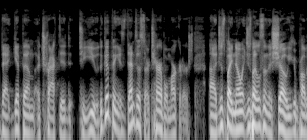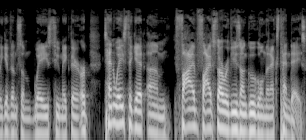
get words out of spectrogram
that get them attracted to you. The good thing is dentists are terrible marketers. Uh, just by knowing, just by listening to the show, you can probably give them some ways to make their or ten ways to get um, five five star reviews on Google in the next ten days.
